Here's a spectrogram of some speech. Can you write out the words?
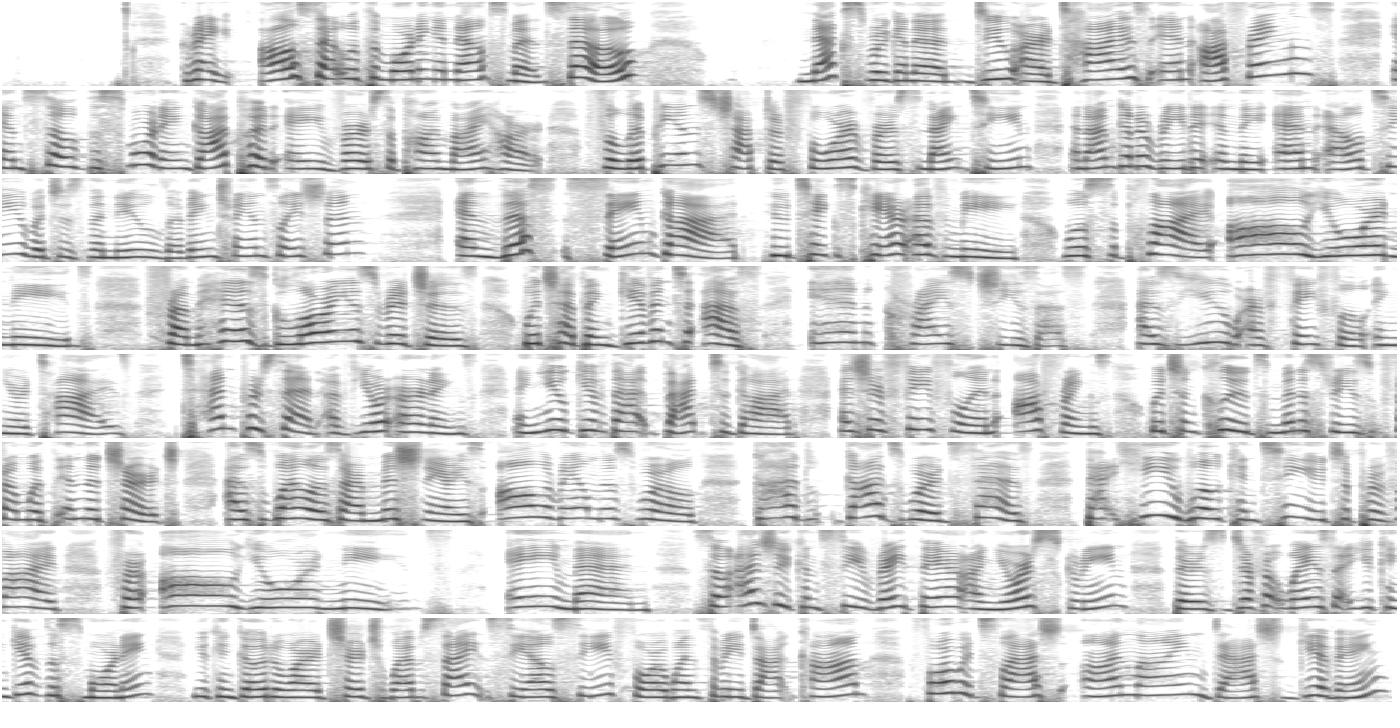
Great. All set with the morning announcement. So, next we're going to do our tithes and offerings. And so this morning, God put a verse upon my heart Philippians chapter 4, verse 19. And I'm going to read it in the NLT, which is the New Living Translation. And this same God who takes care of me will supply all your needs from his glorious riches, which have been given to us in Christ Jesus, as you are faithful in your tithes. 10% of your earnings, and you give that back to God as you're faithful in offerings, which includes ministries from within the church, as well as our missionaries all around this world. God, God's word says that He will continue to provide for all your needs. Amen. So, as you can see right there on your screen, there's different ways that you can give this morning. You can go to our church website, clc413.com forward slash online dash giving.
